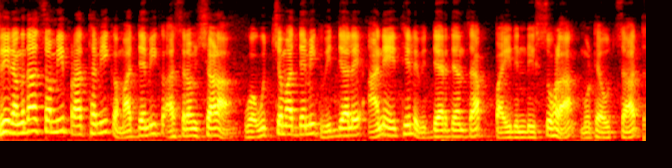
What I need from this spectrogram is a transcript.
श्री रंगनाथ स्वामी प्राथमिक माध्यमिक आश्रमशाळा व उच्च माध्यमिक विद्यालय आणे येथील विद्यार्थ्यांचा पायदिंडी सोहळा मोठ्या उत्साहात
